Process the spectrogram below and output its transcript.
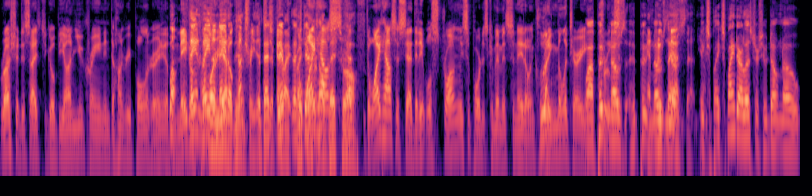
Russia decides to go beyond Ukraine into Hungary, Poland, or any of well, the NATO if they invade countries, a NATO yeah, country, But that's that's different. Right, That's that's the White. House, bets are had- off. the White House has said that it will strongly support its commitments to NATO, including military Well, Putin troops. knows Putin And knows Putin that. knows that, yeah. Expl- explain to our listeners who don't know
